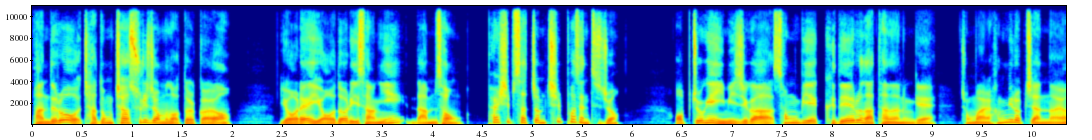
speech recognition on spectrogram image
반대로 자동차 수리점은 어떨까요? 열의 8 이상이 남성 84.7%죠. 업종의 이미지가 성비에 그대로 나타나는 게 정말 흥미롭지 않나요?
